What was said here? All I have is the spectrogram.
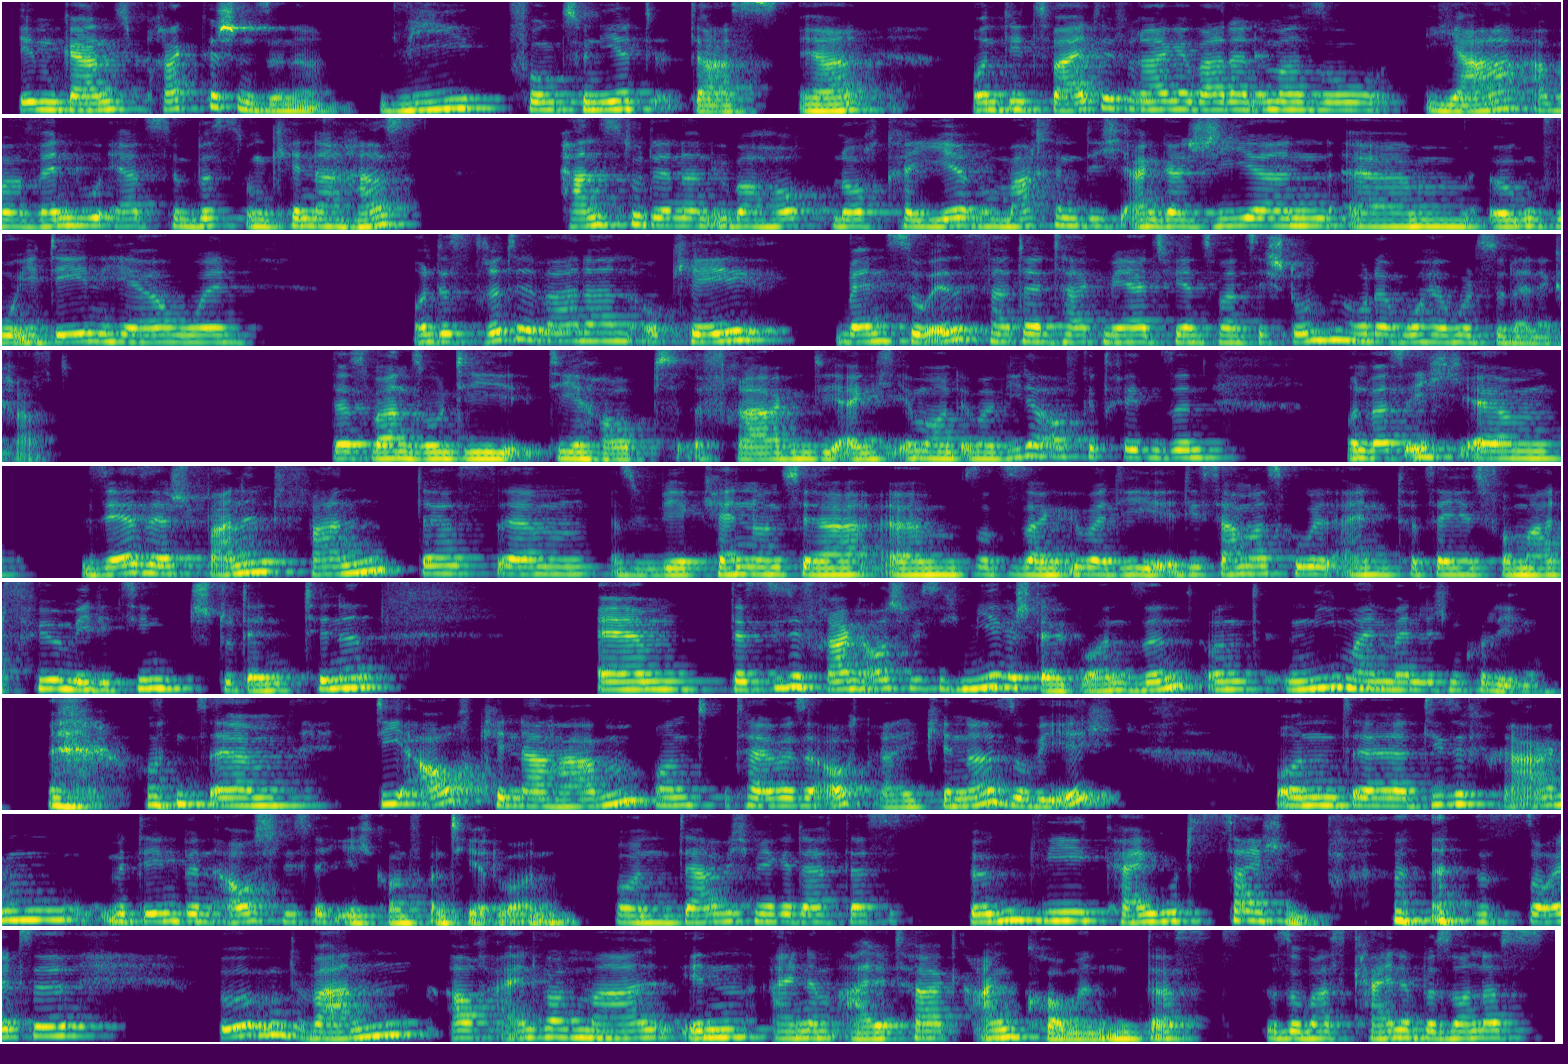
im ganz praktischen Sinne. Wie funktioniert das? Ja. Und die zweite Frage war dann immer so, ja, aber wenn du Ärztin bist und Kinder hast, kannst du denn dann überhaupt noch Karriere machen, dich engagieren, ähm, irgendwo Ideen herholen? Und das dritte war dann, okay, wenn es so ist, hat dein Tag mehr als 24 Stunden oder woher holst du deine Kraft? Das waren so die, die Hauptfragen, die eigentlich immer und immer wieder aufgetreten sind. Und was ich ähm, sehr, sehr spannend fand, dass, ähm, also wir kennen uns ja ähm, sozusagen über die, die Summer School ein tatsächliches Format für Medizinstudentinnen, ähm, dass diese Fragen ausschließlich mir gestellt worden sind und nie meinen männlichen Kollegen. und ähm, die auch Kinder haben und teilweise auch drei Kinder, so wie ich. Und äh, diese Fragen, mit denen bin ausschließlich ich konfrontiert worden. Und da habe ich mir gedacht, das ist irgendwie kein gutes Zeichen. Es sollte irgendwann auch einfach mal in einem Alltag ankommen, dass sowas keine besonders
